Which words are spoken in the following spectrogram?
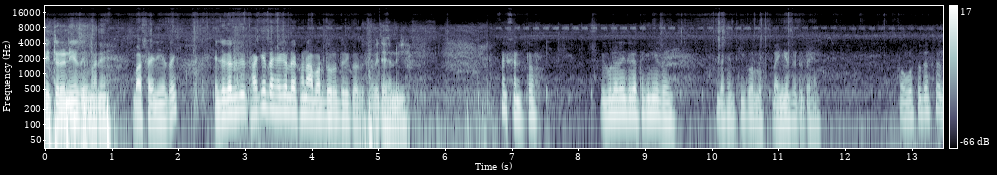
ভিতরে নিয়ে যাই মানে বাসায় নিয়ে যাই। এই জায়গায় যদি থাকে, দেখা গেলে এখন আবার দৌড়াদৌড়ি করবে। ওই দেখেন যে। দেখছেন তো, এগুলোর এই জায়গা থেকে নিয়ে যাই। দেখেন কি করল ভাইঙ্গা ছুটে দেখেন। অবস্থা দেখছেন?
